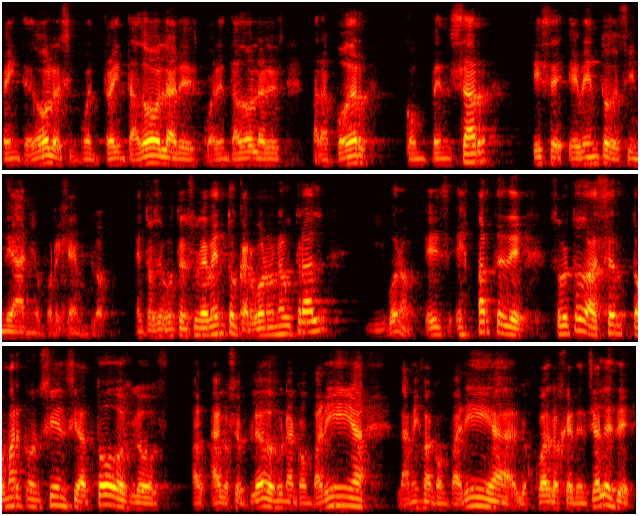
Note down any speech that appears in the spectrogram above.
20 dólares, 50, 30 dólares, 40 dólares, para poder compensar ese evento de fin de año, por ejemplo. Entonces vos tenés un evento carbono neutral y bueno, es, parte de, sobre todo, hacer tomar conciencia a todos los, a, los empleados de una compañía, la misma compañía, los cuadros gerenciales, de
